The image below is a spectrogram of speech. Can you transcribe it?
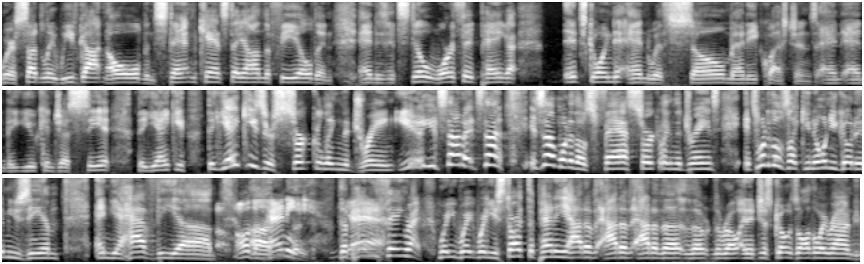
where suddenly we've gotten old and Stanton can't stay on the field and and is it still worth it paying? It's going to end with so many questions, and and you can just see it. The Yankee, the Yankees are circling the drain. You know, it's not, it's not, it's not one of those fast circling the drains. It's one of those like you know when you go to a museum and you have the uh, Oh, the uh, penny. the, the Yeah. penny thing, right? Where you where, where you start the penny out of out of out of the, the the row, and it just goes all the way around.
